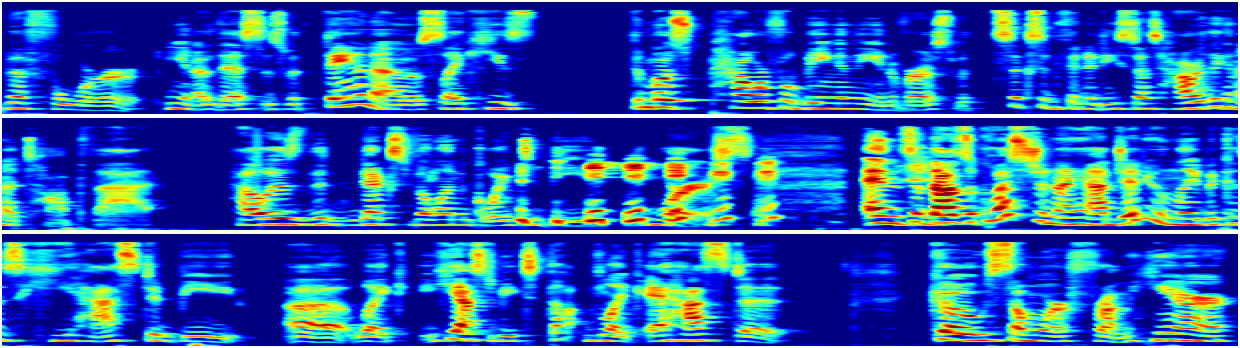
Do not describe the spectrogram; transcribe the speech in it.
before you know this is with thanos like he's the most powerful being in the universe with six infinity stones. How are they going to top that? How is the next villain going to be worse? And so that was a question i had genuinely because he has to be uh like he has to be stopped like it has to go somewhere from here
